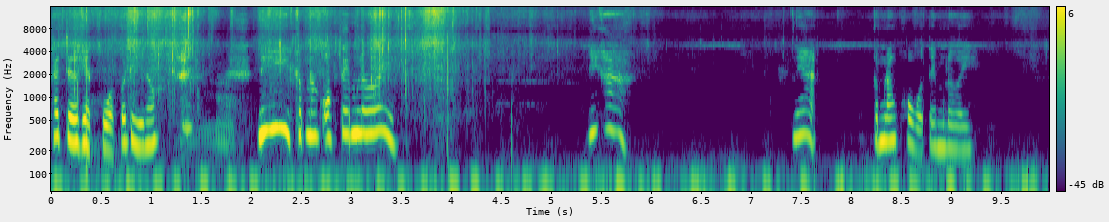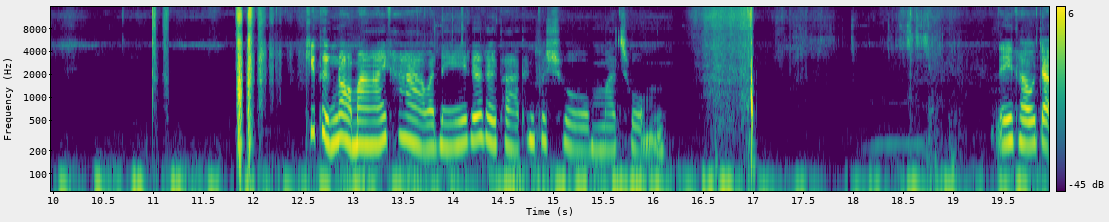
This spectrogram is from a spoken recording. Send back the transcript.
ถ้าเจอเห็ดปวกก็ดีเนาะ นี่กำลังออกเต็มเลย นี่ค่ะ เนี่ยกำลังโผล่เต็มเลย คิดถึงหน่อไม้ค่ะ วันนี้ก็เลยพาท่านผู้ชมมาชม นี่เขาจะ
